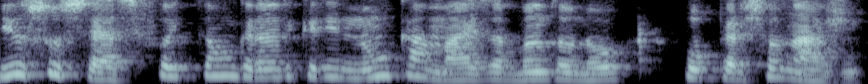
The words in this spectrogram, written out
E o sucesso foi tão grande que ele nunca mais abandonou o personagem.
